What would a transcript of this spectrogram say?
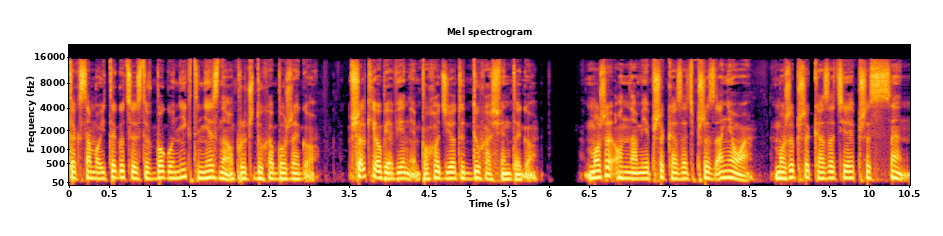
Tak samo i tego, co jest w Bogu, nikt nie zna oprócz ducha Bożego. Wszelkie objawienie pochodzi od Ducha Świętego. Może on nam je przekazać przez anioła, może przekazać je przez sen,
